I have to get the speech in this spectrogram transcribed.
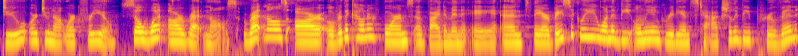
do or do not work for you. So, what are retinols? Retinols are over the counter forms of vitamin A, and they are basically one of the only ingredients to actually be proven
